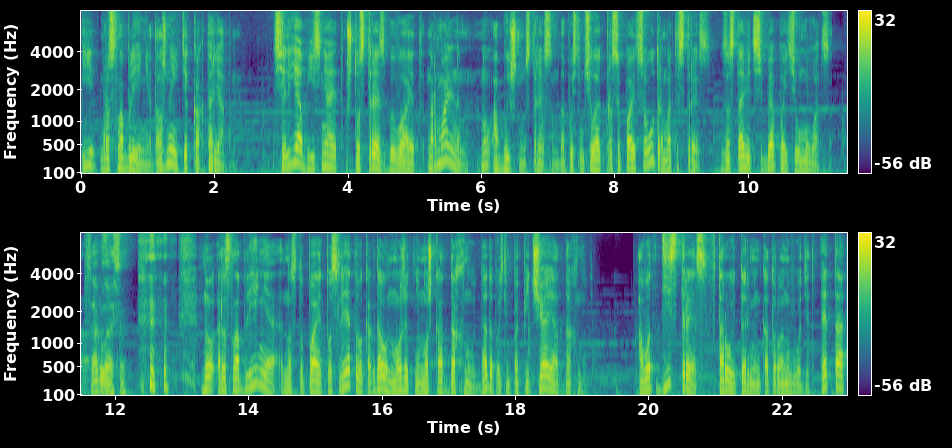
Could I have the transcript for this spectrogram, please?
и расслабление должны идти как-то рядом. Селье объясняет, что стресс бывает нормальным, ну, обычным стрессом. Допустим, человек просыпается утром, это стресс. Заставить себя пойти умываться. Согласен. Но расслабление наступает после этого, когда он может немножко отдохнуть, да, допустим, попить чай и отдохнуть. А вот дистресс, второй термин, который он вводит, это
